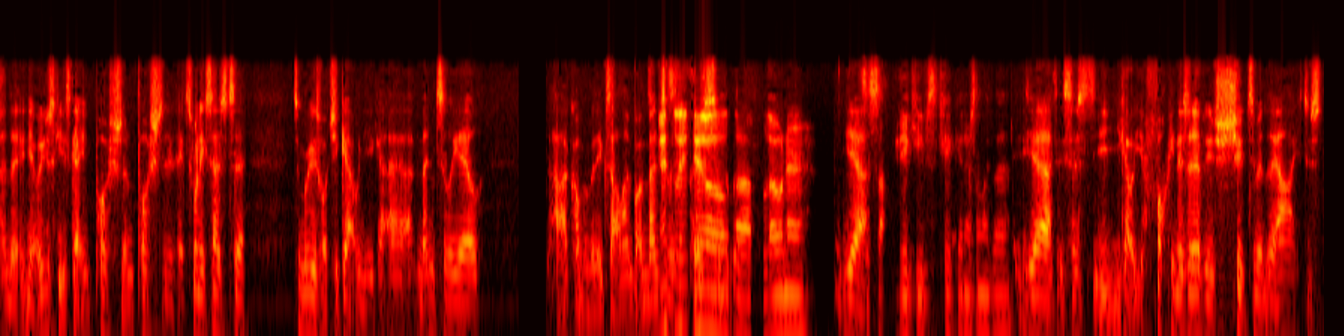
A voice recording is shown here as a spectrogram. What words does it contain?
and you know he just keeps getting pushed and pushed. It's when he says to to Maurice, "What you get when you get a, a mentally ill." I can't remember the exact line, but a mentally, Mentally ill uh, loner. yeah, Society keeps kicking or something like that. yeah. It says you get what you fucking deserve, and he shoots him in the eye. Just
